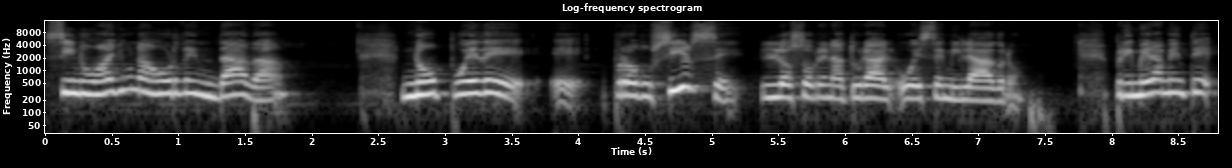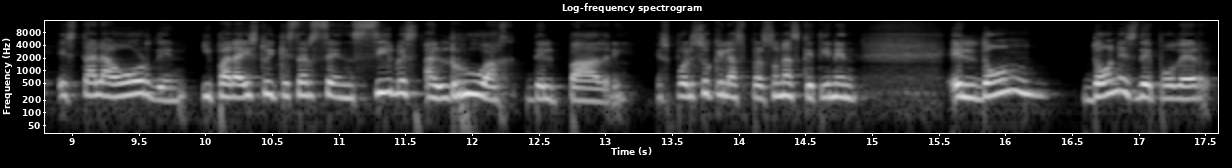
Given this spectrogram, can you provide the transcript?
Si no hay una orden dada, no puede eh, producirse lo sobrenatural o ese milagro. Primeramente está la orden y para esto hay que ser sensibles al ruach del Padre. Es por eso que las personas que tienen el don, dones de poder,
